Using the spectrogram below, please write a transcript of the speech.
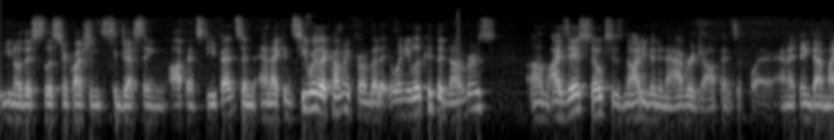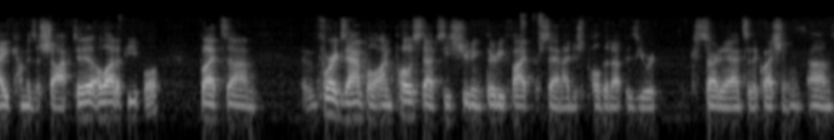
you know this listener question suggesting offense defense, and and I can see where they're coming from. But when you look at the numbers, um, Isaiah Stokes is not even an average offensive player, and I think that might come as a shock to a lot of people. But um, for example, on post ups, he's shooting 35%. I just pulled it up as you were started to answer the question. Um,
